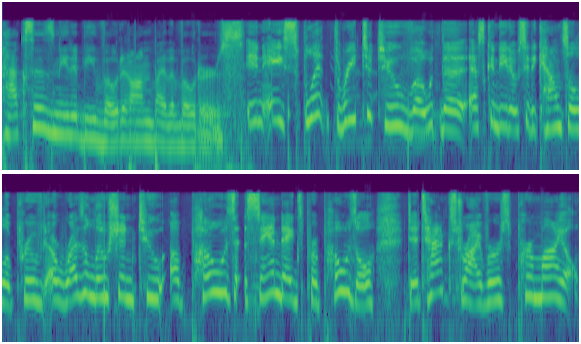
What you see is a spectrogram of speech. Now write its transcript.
Taxes need to be voted on by the voters. In a split 3 to 2 vote, the Escondido City Council approved a resolution to oppose Sandag's proposal to tax drivers per mile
